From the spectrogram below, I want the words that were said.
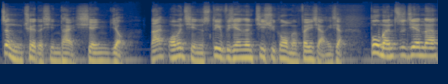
正确的心态先有。来，我们请史蒂夫先生继续跟我们分享一下。部门之间呢。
